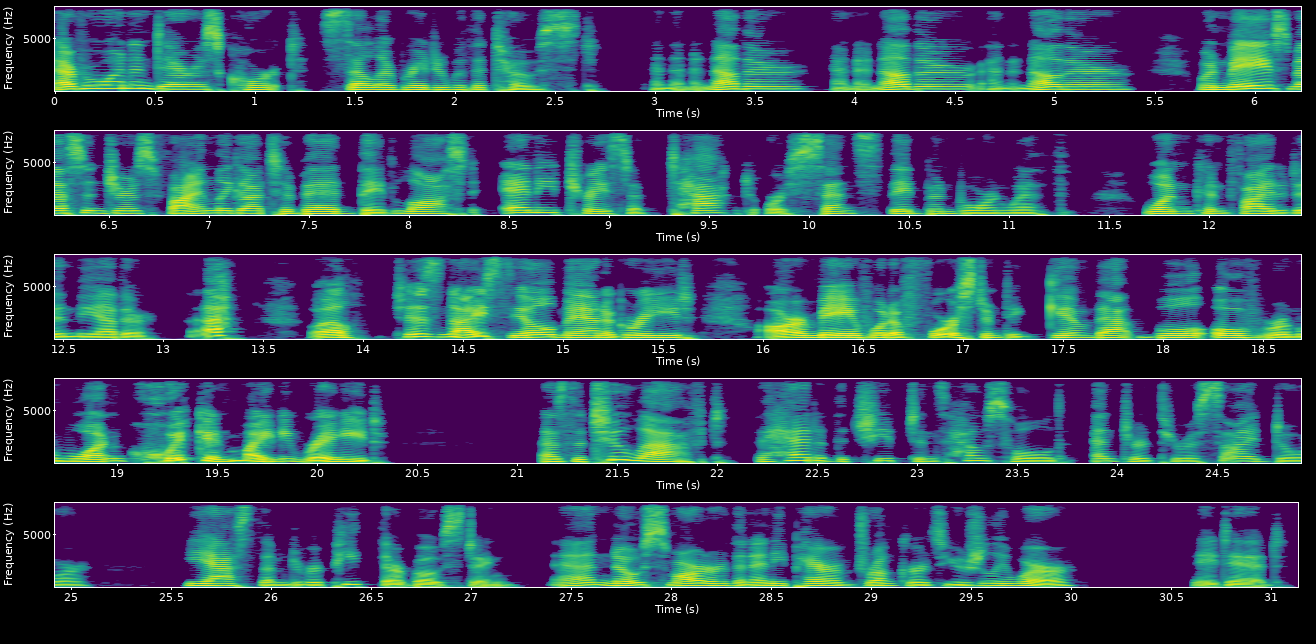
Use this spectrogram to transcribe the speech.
Everyone in Dara's court celebrated with a toast, and then another, and another, and another. When Maeve's messengers finally got to bed, they'd lost any trace of tact or sense they'd been born with. One confided in the other. Ah, well, 'tis nice the old man agreed. Our Maeve would have forced him to give that bull over in one quick and mighty raid. As the two laughed, the head of the chieftain's household entered through a side door. He asked them to repeat their boasting, and no smarter than any pair of drunkards usually were, they did.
